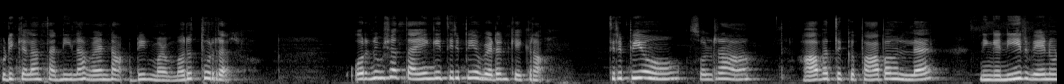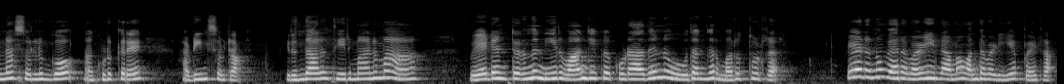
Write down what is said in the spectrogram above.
குடிக்கலாம் தண்ணிலாம் வேண்டாம் அப்படின்னு ம மறுத்துடுறார். ஒரு நிமிஷம் தயங்கி திருப்பியும் வேடன்னு கேட்குறான் திருப்பியும் சொல்கிறான் ஆபத்துக்கு பாபம் இல்லை நீங்கள் நீர் வேணும்னா சொல்லுங்கோ நான் கொடுக்குறேன் அப்படின்னு சொல்கிறான் இருந்தாலும் தீர்மானமாக வேடன்ட்டிருந்து நீர் வாங்கிக்க கூடாதுன்னு உதங்கர் மறுத்துடுறார். வேடனும் வேறு வழி இல்லாமல் வந்த வழியே போயிடுறான்.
